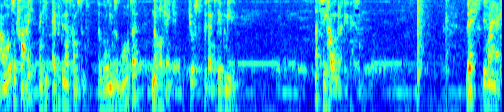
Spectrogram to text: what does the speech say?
I will also try and keep everything else constant. The volumes of water, not will change, just the density of the medium. Let's see how I'm going to do this. This is my egg.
